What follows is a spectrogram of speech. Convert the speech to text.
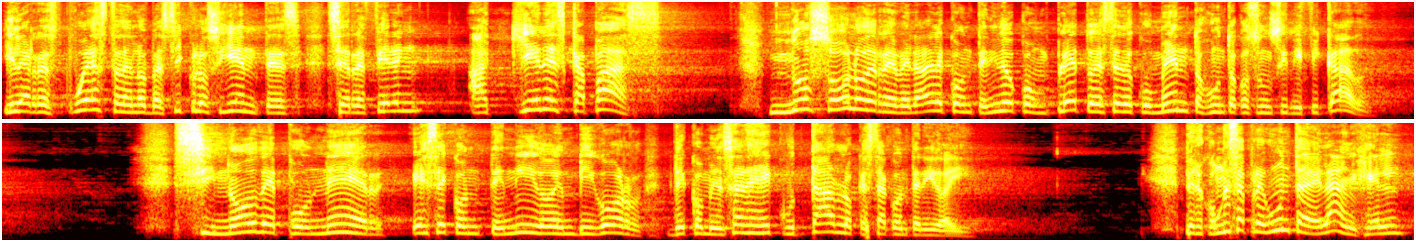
y la respuesta en los versículos siguientes se refieren a quién es capaz no solo de revelar el contenido completo de este documento junto con su significado, sino de poner ese contenido en vigor, de comenzar a ejecutar lo que está contenido ahí. Pero con esa pregunta del ángel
